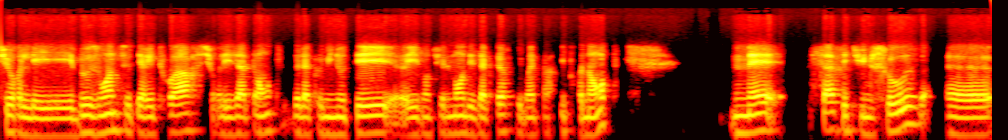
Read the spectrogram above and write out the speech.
sur les besoins de ce territoire, sur les attentes de la communauté, euh, éventuellement des acteurs qui vont être partie prenante. Mais ça, c'est une chose. Euh,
